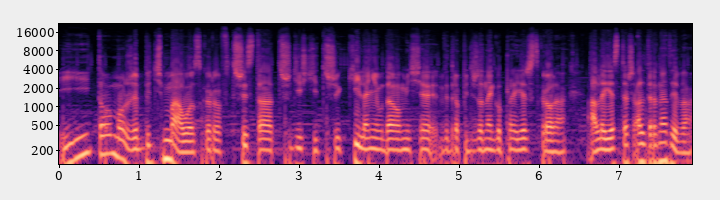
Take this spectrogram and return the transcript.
I to może być mało, skoro w 333 kile nie udało mi się wydropić żadnego player scrolla, ale jest też alternatywa.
